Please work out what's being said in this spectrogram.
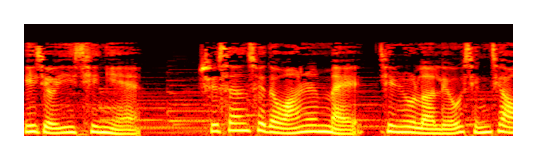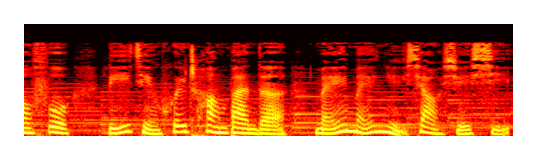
一九一七年，十三岁的王仁美进入了流行教父李锦辉创办的美美女校学习。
